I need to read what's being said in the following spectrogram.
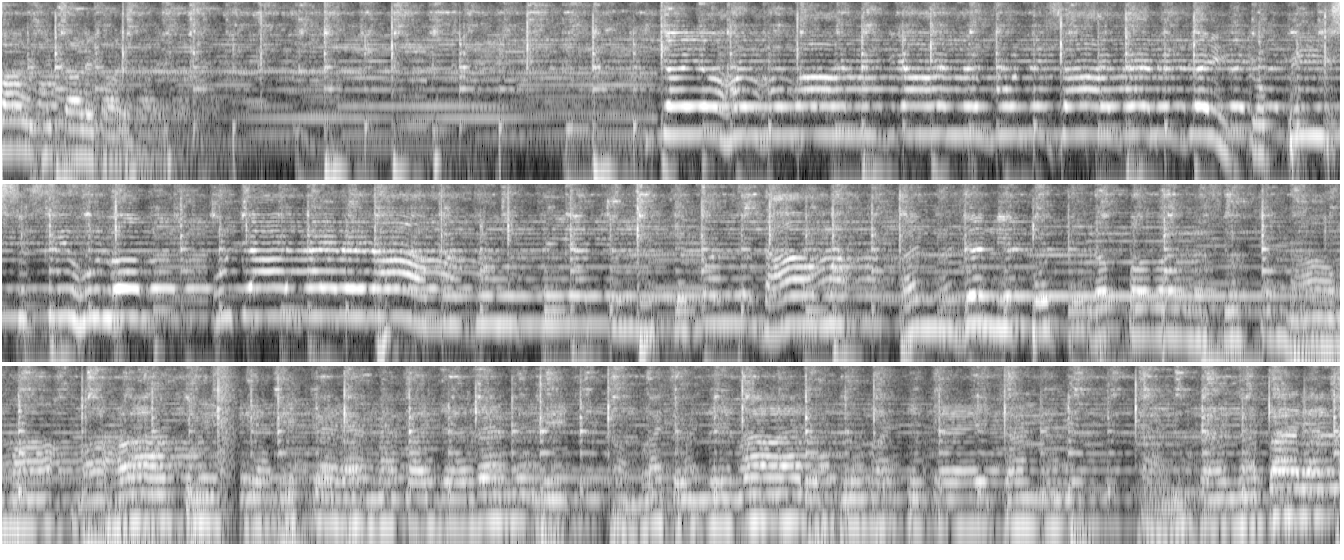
બધા ભાવથી તાળી પાડો જય હનુમાન જ્ઞાન ગુણ સાગર જય કપીશ સિંહુલો ઉજાગર રામ દૂત અતુલિત બલ ધામ અંજની પુત્ર પવન સુત નામા મહાપુષ્ય નિકરન બજરન વિમત નિવાર સુમત કૈતન કંકન બરન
